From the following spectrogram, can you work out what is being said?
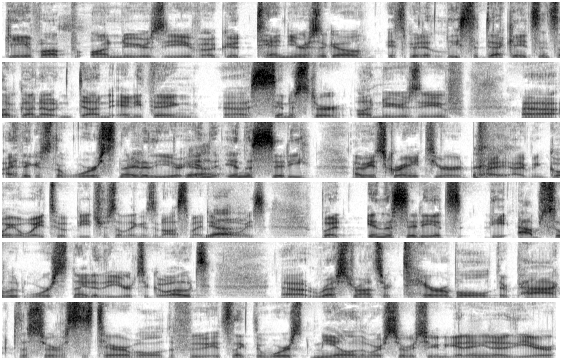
gave up on New Year's Eve a good 10 years ago. It's been at least a decade since I've gone out and done anything uh, sinister on New Year's Eve. Uh, I think it's the worst night of the year in, the, in the city. I mean, it's great. You're, I, I mean, going away to a beach or something is an awesome idea Yeah. always. But in the city, it's the absolute worst night of the year to go out. Uh, restaurants are terrible. They're packed. The service is terrible. The food, it's like the worst meal and the worst service you're going to get any night of the year.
